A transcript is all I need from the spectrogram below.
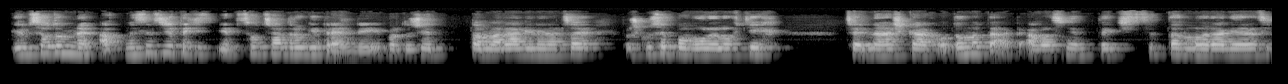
Kdyby se o tom ne... A myslím si, že teď jsou třeba drogy trendy, protože ta mladá generace trošku se povolilo v těch přednáškách o tom a tak. A vlastně teď se ta mladá generace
